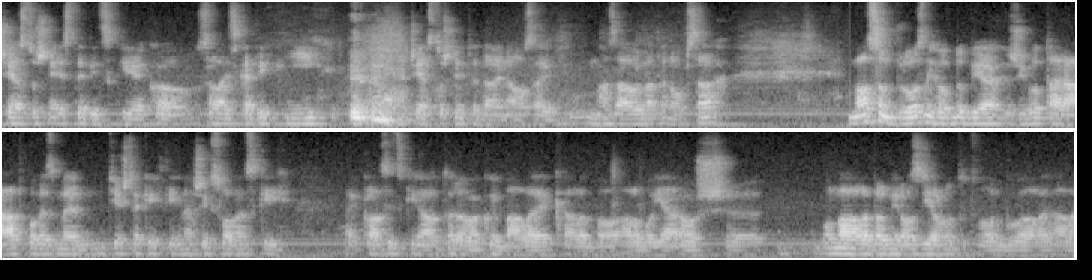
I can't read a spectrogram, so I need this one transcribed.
čiastočne estetický ako z hľadiska tých kníh, čiastočne teda aj naozaj ma zaujíma ten obsah. Mal som v rôznych obdobiach života rád, povedzme, tiež takých tých našich slovenských klasických autorov, ako je Balek alebo, alebo Jaroš. On mal ale veľmi rozdielnú tú tvorbu, ale, ale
